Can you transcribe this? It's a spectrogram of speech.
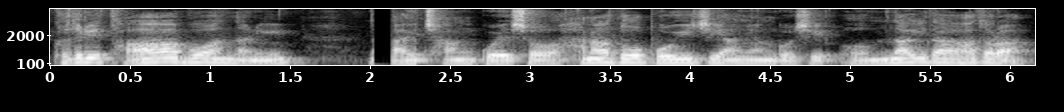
그들이 다 보았나니 나의 창고에서 하나도 보이지 아니한 것이 없나이다 하더라.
